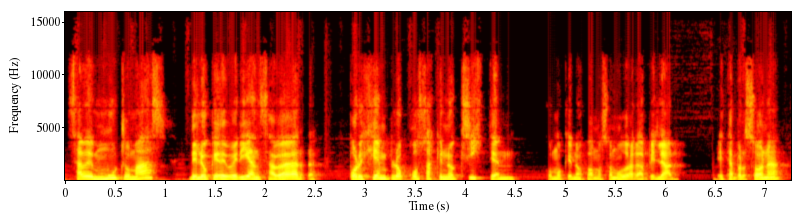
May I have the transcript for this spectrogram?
saben mucho más de lo que deberían saber. Por ejemplo, cosas que no existen, como que nos vamos a mudar a Pilar. Esta persona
